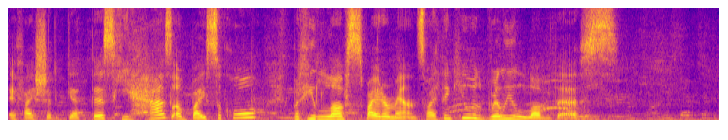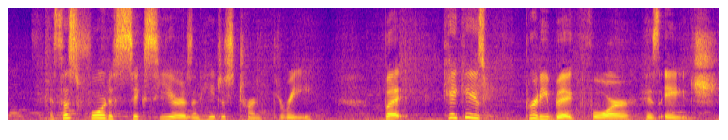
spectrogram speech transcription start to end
if I should get this. He has a bicycle, but he loves Spider-Man, so I think he would really love this. It says four to six years, and he just turned three. But KK is pretty big for his age.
